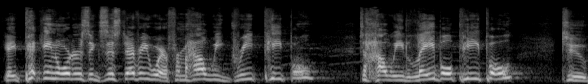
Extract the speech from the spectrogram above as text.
Okay, pecking orders exist everywhere from how we greet people to how we label people, to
